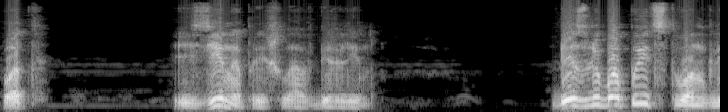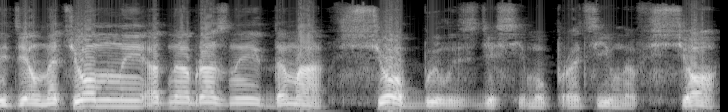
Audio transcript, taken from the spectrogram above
вот и Зина пришла в Берлин. Без любопытства он глядел на темные однообразные дома. Все было здесь ему противно, все,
